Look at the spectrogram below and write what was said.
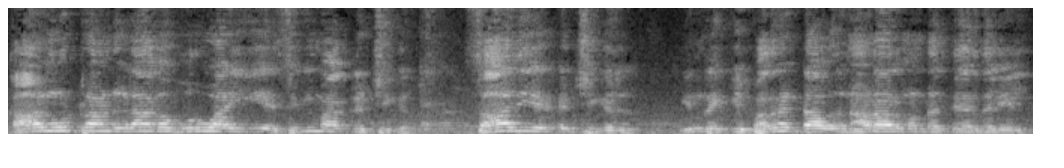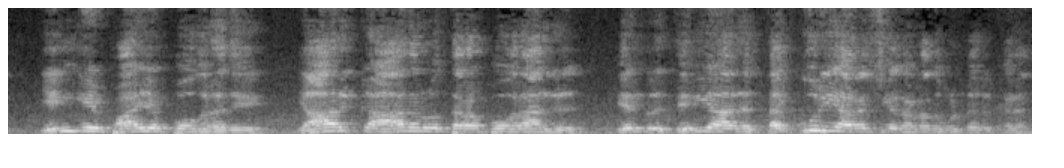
கால் நூற்றாண்டுகளாக உருவாகிய சினிமா கட்சிகள் சாதிய கட்சிகள் இன்றைக்கு பதினெட்டாவது நாடாளுமன்ற தேர்தலில் எங்கே பாய போகிறது யாருக்கு ஆதரவு தரப்போகிறார்கள் என்று தெரியாத தற்கூறிய அரசியல் நடந்து கொண்டிருக்கிறது.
